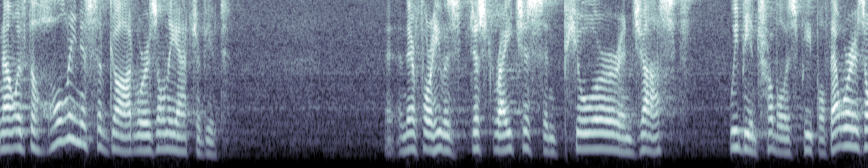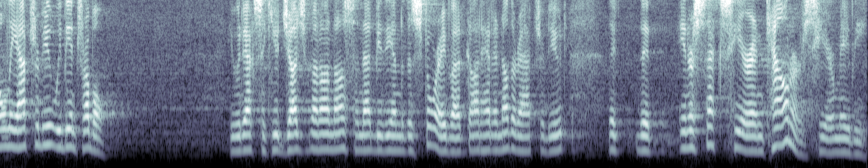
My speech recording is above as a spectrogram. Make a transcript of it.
Now, if the holiness of God were his only attribute, and therefore he was just righteous and pure and just, we'd be in trouble as people. If that were his only attribute, we'd be in trouble. He would execute judgment on us, and that'd be the end of the story. But God had another attribute that, that intersects here, encounters here, maybe.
